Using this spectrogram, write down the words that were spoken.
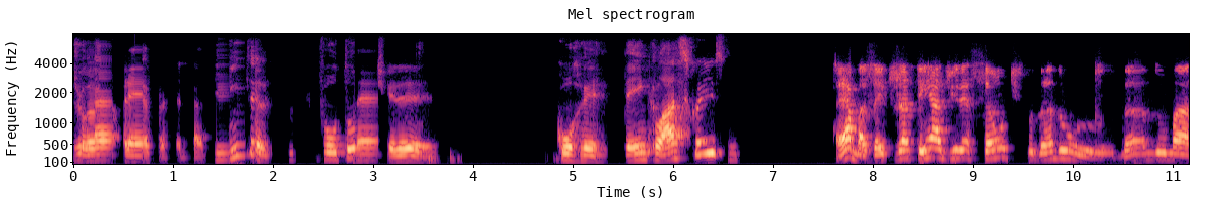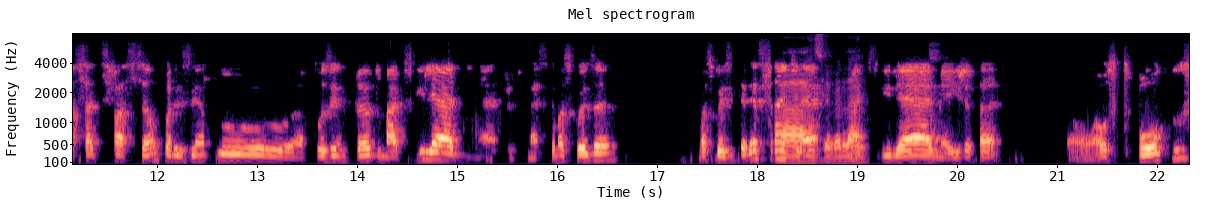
jogar pré, tá ligado? E o Inter voltou né, de querer correr. Tem clássico, é isso. É, mas aí tu já tem a direção, tipo, dando, dando uma satisfação, por exemplo, aposentando o Marcos Guilherme, né? Começa a ter umas coisas umas coisas interessantes, ah, né? Isso é verdade. Marcos Guilherme, aí já tá. Então, aos poucos,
